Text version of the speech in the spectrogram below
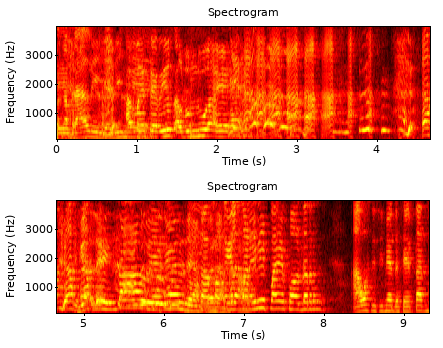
terkendali jadinya. Sama serius album 2 ya kan. Gak ada yang tahu ya kan ya. Sama kehilangan ini pakai folder awas di sini ada setan.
